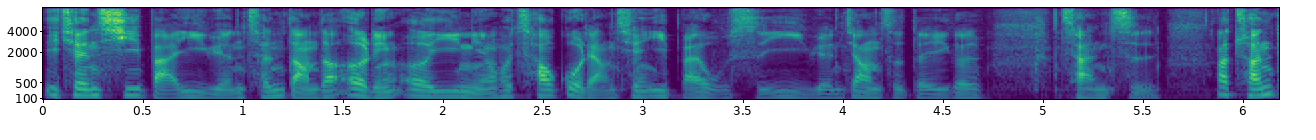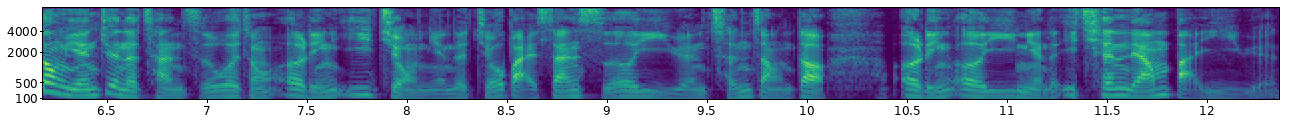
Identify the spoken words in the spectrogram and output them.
一千七百亿元成长到二零二一年会超过两千一百五十亿元这样子的一个产值。那传动元件的产值会从二零一九年的九百三十二亿元成长到二零二一年的一千两百亿元。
